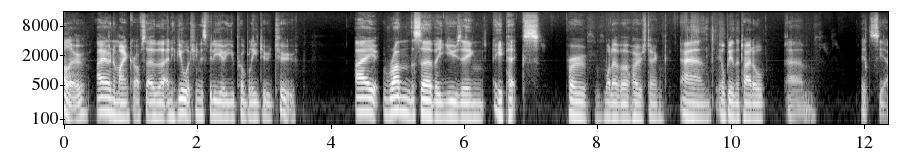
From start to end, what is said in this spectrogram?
Hello, I own a Minecraft server, and if you're watching this video, you probably do too. I run the server using Apex Pro, whatever hosting, and it'll be in the title. Um, it's yeah,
